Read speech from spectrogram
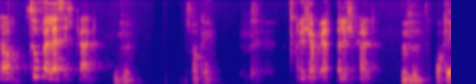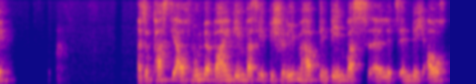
Doch, Zuverlässigkeit. Mhm. Okay. Ich habe Ehrlichkeit. Mhm. Okay. Also passt ja auch wunderbar in dem, was ihr beschrieben habt, in dem, was äh, letztendlich auch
